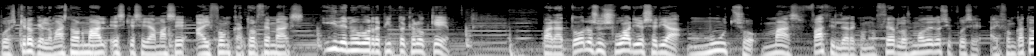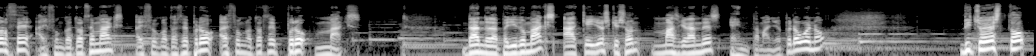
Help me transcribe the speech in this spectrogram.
pues creo que lo más normal es que se llamase iPhone 14 Max. Y de nuevo repito, creo que para todos los usuarios sería mucho más fácil de reconocer los modelos si fuese iPhone 14, iPhone 14 Max, iPhone 14 Pro, iPhone 14 Pro Max. Dando el apellido Max a aquellos que son más grandes en tamaño. Pero bueno, dicho esto,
